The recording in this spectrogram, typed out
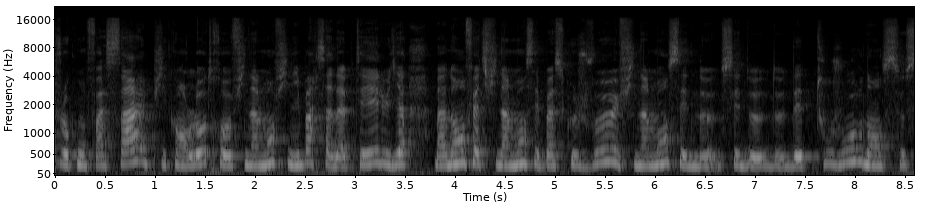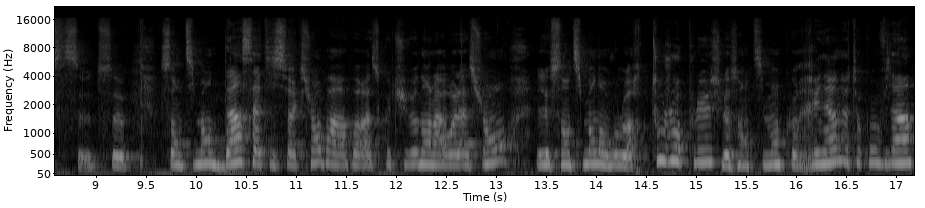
je veux qu'on fasse ça, et puis quand l'autre euh, finalement finit par s'adapter, lui dire, bah non en fait finalement c'est pas ce que je veux, et finalement c'est d'être toujours dans ce, sentiment d'insatisfaction par rapport à ce que tu veux dans la relation, le sentiment d'en vouloir toujours plus, le sentiment que rien ne te convient,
